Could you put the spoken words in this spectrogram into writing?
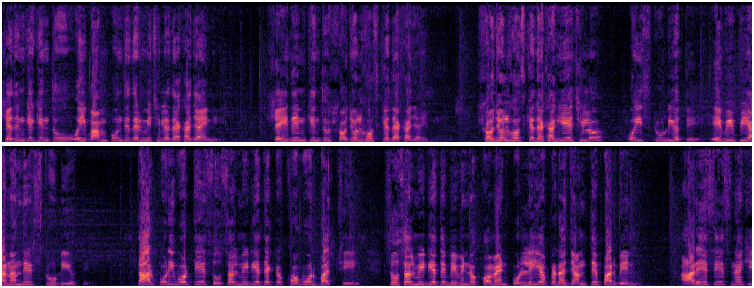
সেদিনকে কিন্তু ওই বামপন্থীদের মিছিলে দেখা যায়নি। সেই দিন কিন্তু সজল ঘোষকে দেখা যায়নি। সজল ঘোষকে দেখা গিয়েছিল ওই স্টুডিওতে এবিপি আনন্দের স্টুডিওতে। তার পরিবর্তে সোশ্যাল মিডিয়াতে একটা খবর পাচ্ছি। সোশ্যাল মিডিয়াতে বিভিন্ন কমেন্ট পড়লেই আপনারা জানতে পারবেন, আরএসএস নাকি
